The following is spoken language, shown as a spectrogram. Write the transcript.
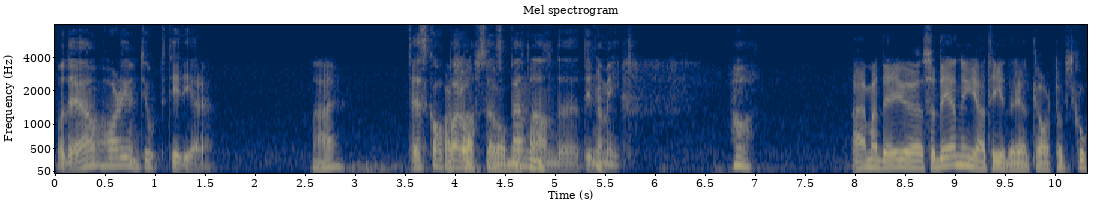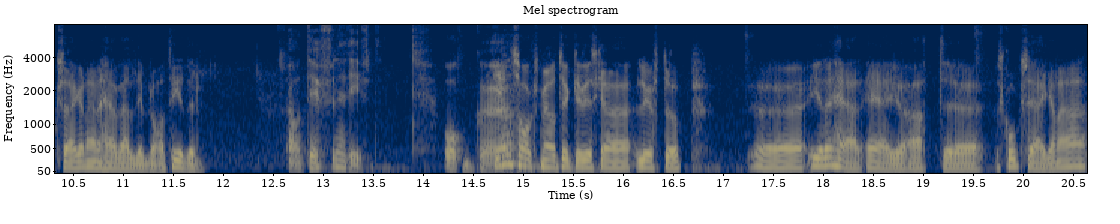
Och det har det ju inte gjort tidigare. Nej. Det skapar också en spännande dynamik. Ja. Nej, men det är ju, så det är nya tider helt klart. Och för skogsägarna är det här väldigt bra tider. Ja, definitivt. Och, en uh... sak som jag tycker vi ska lyfta upp uh, i det här är ju att uh, skogsägarna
